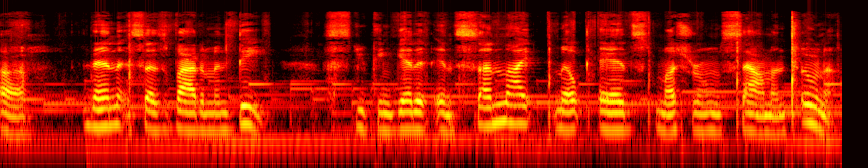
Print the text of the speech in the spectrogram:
Uh, then it says vitamin D. You can get it in sunlight, milk, eggs, mushrooms, salmon, tuna.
